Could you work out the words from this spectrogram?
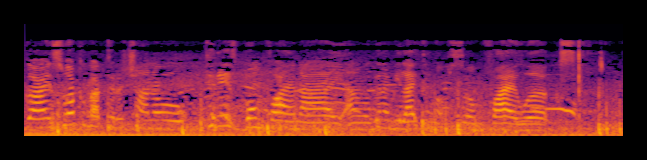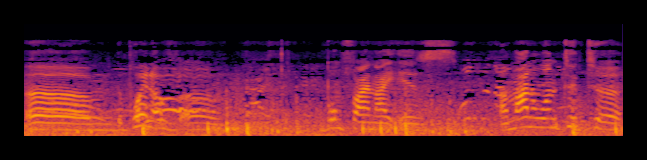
guys, welcome back to the channel. Today's bonfire night and we're gonna be lighting up some fireworks. Um, the point of um, bonfire night is a man wanted to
